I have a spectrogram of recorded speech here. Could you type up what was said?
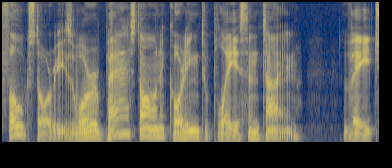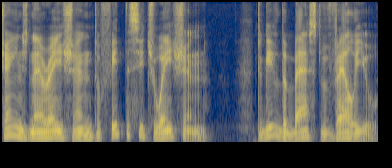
Folk stories were passed on according to place and time. They changed narration to fit the situation, to give the best value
